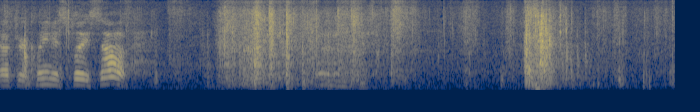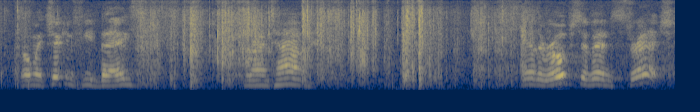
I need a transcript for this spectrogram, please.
after I clean this place up. All my chicken feed bags are on top. Yeah, the ropes have been stretched.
